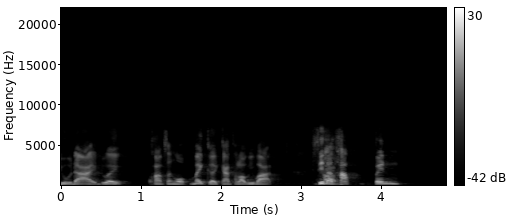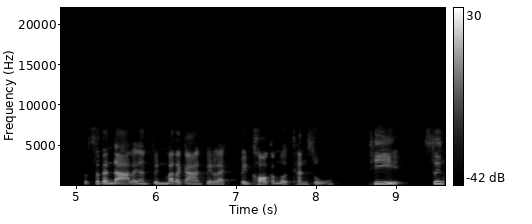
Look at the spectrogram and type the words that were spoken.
อยู่ได้ด้วยความสงบไม่เกิดการทะเลาะวิวาทศีลธรรมเป็น standard แล้วกันเป็นมาตรการเป็นอะไร เป็นข้อกำหนดขั้นสูงที่ซึ่ง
